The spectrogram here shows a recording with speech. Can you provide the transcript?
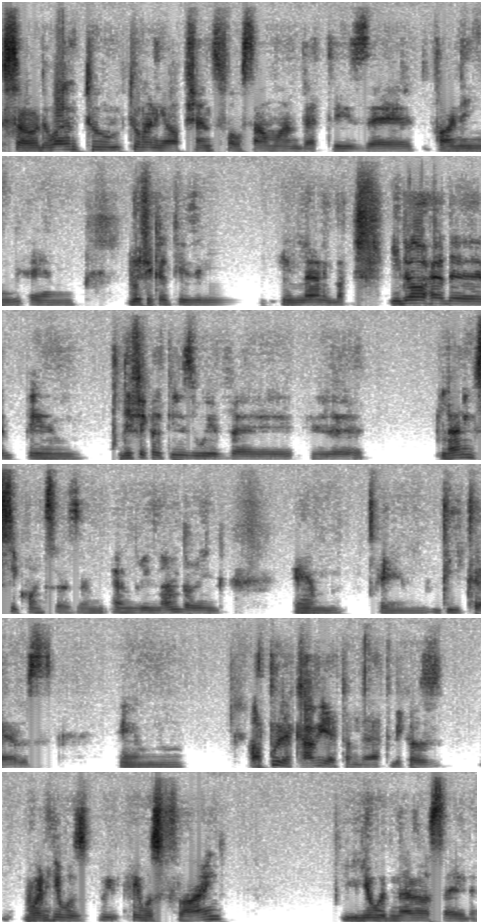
so there weren't too too many options for someone that is uh, finding um, difficulties in in learning. But Ido had uh, um, difficulties with uh, uh, learning sequences and and remembering um, um details. Um, I'll put a caveat on that because when he was he was flying, you would never say that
